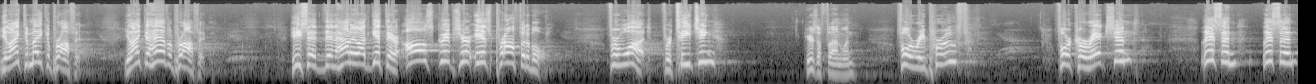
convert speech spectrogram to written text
You like to make a profit. You like to have a profit. He said, then how do I get there? All scripture is profitable. For what? For teaching. Here's a fun one. For reproof. For correction. Listen, listen.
